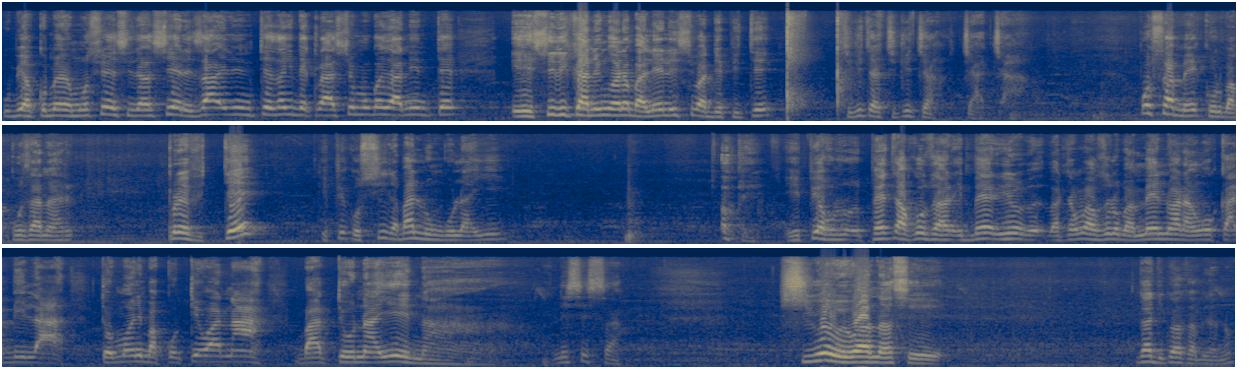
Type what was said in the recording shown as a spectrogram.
Ou bien akomi na motion incidentielle eza nini te ezalaki déclaration moko eza nini te esilikani wana balelisi badepute tikitya tikitya tchatcha mposo amei koloba kozala na preuve te epuis kosila balongola ye. Ok. Epuis peut-être akozwa bato bazoloba main noire yango kabila tomoni bakote wana bato na ye na. Laisse ça. Shiwewe wana c'est gadi kwa kabila non?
